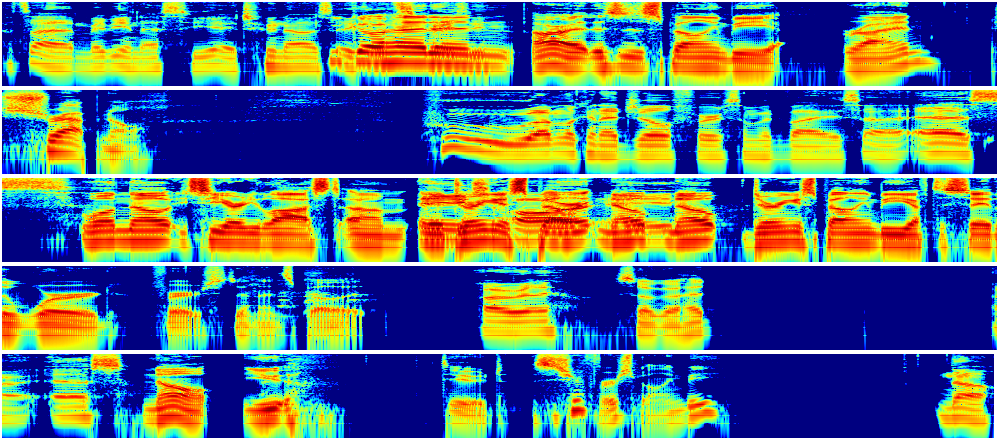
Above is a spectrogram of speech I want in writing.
That's uh maybe an SCH. Who knows? You It go gets ahead crazy. and. All right, this is a spelling bee. Ryan? Shrapnel. Whew, I'm looking at Jill for some advice. Uh, S. Well, no, you see, you already lost. Um, uh, during a spelling, nope, nope. During a spelling bee, you have to say the word first and then spell it. Oh, really? So go ahead. All right. S. No, you, dude. Is this your first spelling bee? No.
